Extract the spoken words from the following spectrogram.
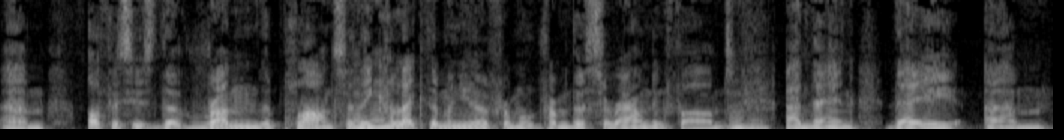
um, offices that run the plants. So they Mm-hmm. collect the manure from from the surrounding farms, and then they. Um,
